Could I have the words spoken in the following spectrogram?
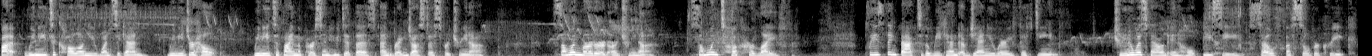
But we need to call on you once again. We need your help. We need to find the person who did this and bring justice for Trina. Someone murdered our Trina. Someone took her life. Please think back to the weekend of January 15th. Trina was found in Hope, BC, south of Silver Creek.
